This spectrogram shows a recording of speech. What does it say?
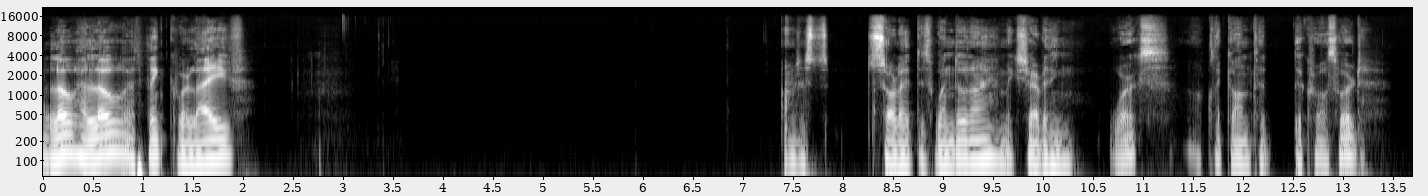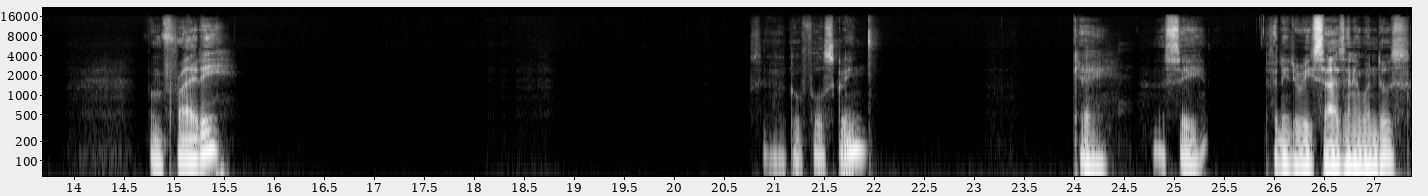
Hello, hello. I think we're live. I'll just sort out this window now, make sure everything works. I'll click on to the crossword from Friday. So go full screen. Okay, let's see if I need to resize any windows.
